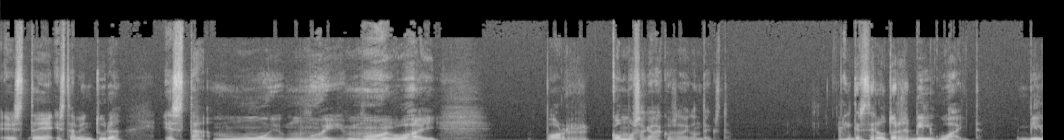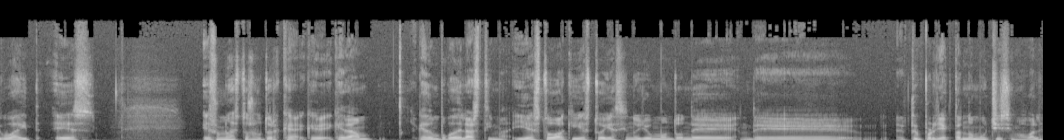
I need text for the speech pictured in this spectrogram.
este esta aventura está muy, muy, muy guay por cómo saca las cosas de contexto. El tercer autor es Bill White. Bill White es, es uno de estos autores que, que, que queda un poco de lástima. Y esto aquí estoy haciendo yo un montón de, Estoy proyectando muchísimo, ¿vale?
